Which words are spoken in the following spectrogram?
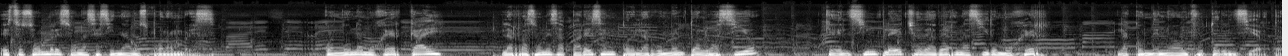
estos hombres son asesinados por hombres. Cuando una mujer cae, las razones aparecen por el argumento al vacío que el simple hecho de haber nacido mujer la condenó a un futuro incierto.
